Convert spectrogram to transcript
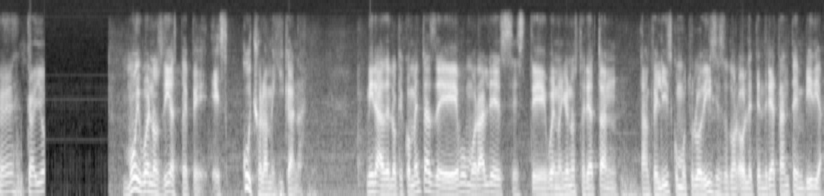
eh, cayó. Muy buenos días, Pepe. Escucho a la mexicana. Mira, de lo que comentas de Evo Morales, este, bueno, yo no estaría tan, tan feliz como tú lo dices, o, le tendría tanta envidia.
